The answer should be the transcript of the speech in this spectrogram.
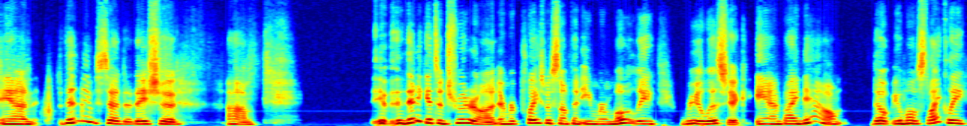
and then they said that they should um, it, and then it gets intruded on and replaced with something even remotely realistic. And by now, they'll you'll most likely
